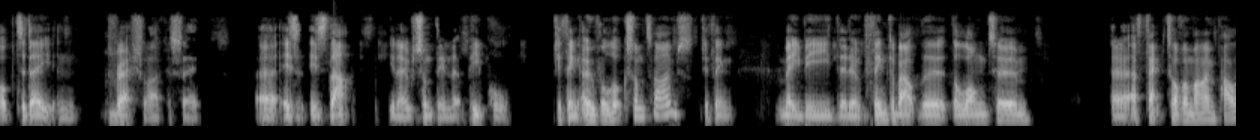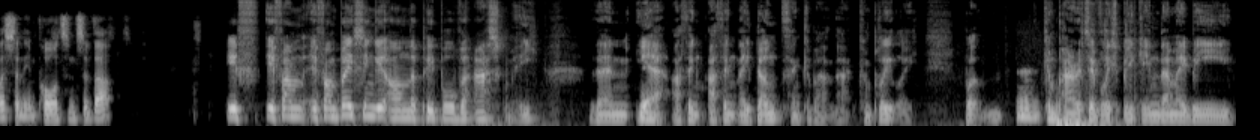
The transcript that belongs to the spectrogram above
up to date and Mm. fresh? Like I say, uh, is is that you know something that people do you think overlook sometimes? Do you think maybe they don't think about the the long term uh, effect of a mind palace and the importance of that? If if I'm if I'm basing it on the people that ask me, then Yeah. yeah, I think I think they don't think about that completely. But Mm. comparatively speaking, there may be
